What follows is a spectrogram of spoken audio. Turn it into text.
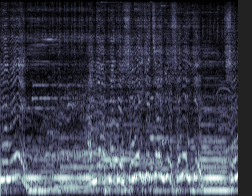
জানানো আমি আপনাদের সবাইকে চাইব সবাইকে সবাই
